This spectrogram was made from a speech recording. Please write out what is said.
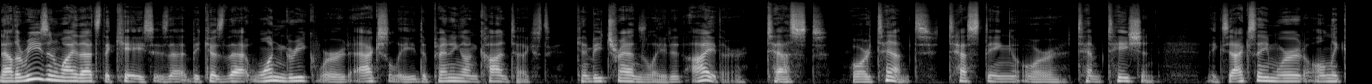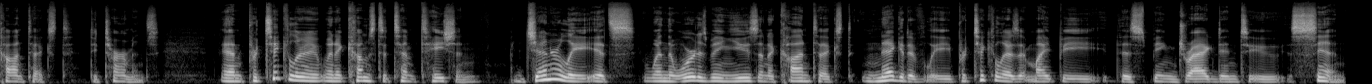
Now, the reason why that's the case is that because that one Greek word actually, depending on context, can be translated either test or tempt, testing or temptation. Exact same word, only context determines. And particularly when it comes to temptation, generally it's when the word is being used in a context negatively, particularly as it might be this being dragged into sin.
